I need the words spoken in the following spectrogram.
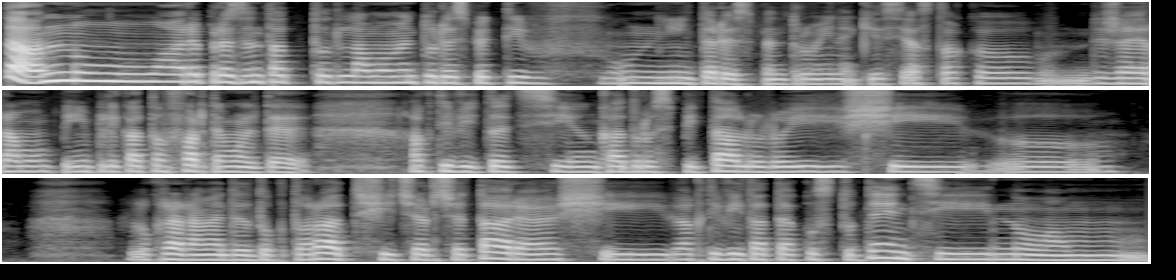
Da, nu a reprezentat la momentul respectiv un interes pentru mine chestia asta, că deja eram implicat în foarte multe activități în cadrul spitalului și uh, lucrarea mea de doctorat și cercetarea și activitatea cu studenții, nu am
